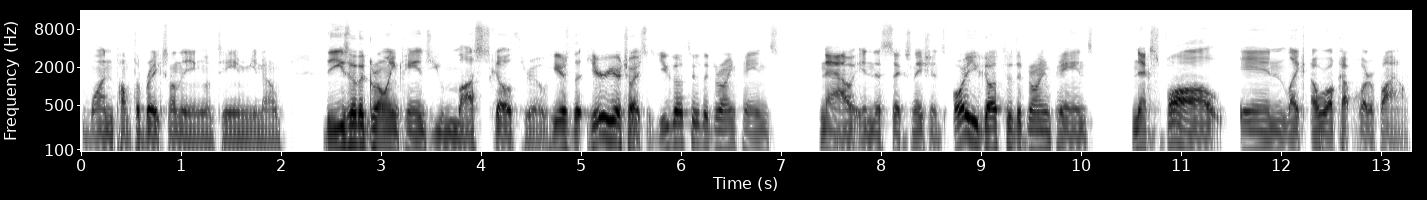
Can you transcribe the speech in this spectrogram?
one pump the brakes on the England team. You know, these are the growing pains you must go through. Here's the here are your choices. You go through the growing pains now in this Six Nations, or you go through the growing pains next fall in like a World Cup quarterfinal.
